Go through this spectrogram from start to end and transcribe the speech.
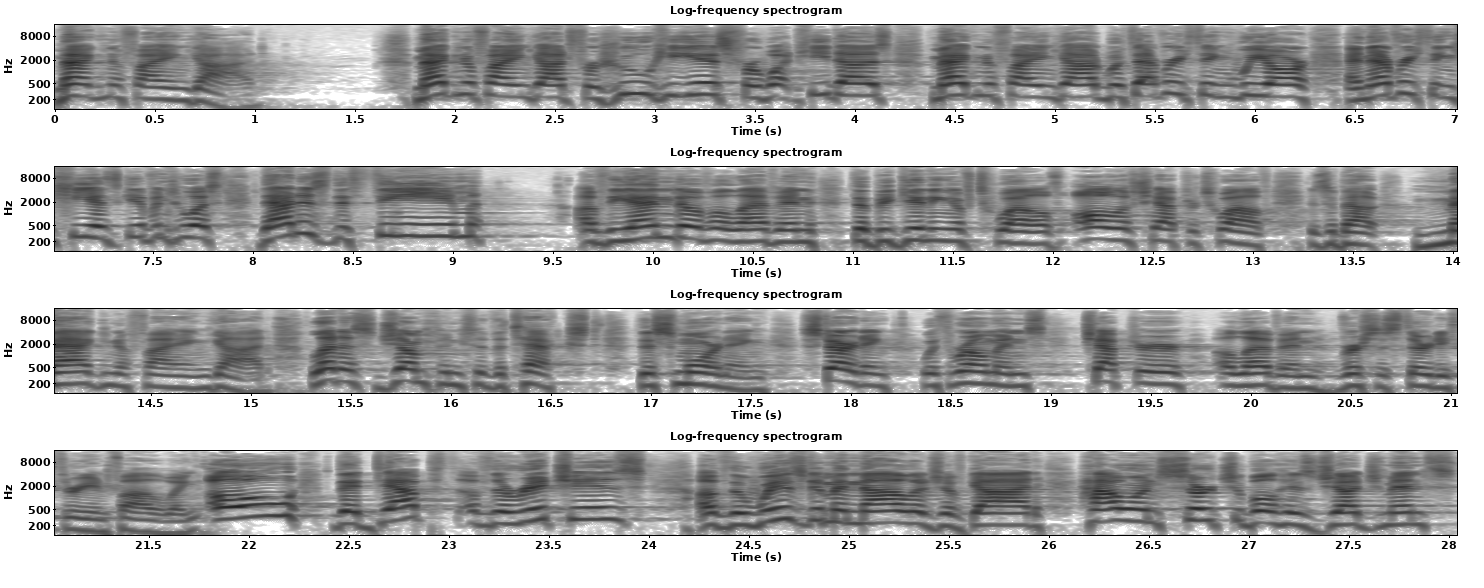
Magnifying God. Magnifying God for who He is, for what He does, magnifying God with everything we are and everything He has given to us. That is the theme of the end of 11, the beginning of 12. All of chapter 12 is about magnifying God. Let us jump into the text this morning, starting with Romans chapter 11, verses 33 and following. Oh, the depth of the riches of the wisdom and knowledge of God, how unsearchable His judgments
